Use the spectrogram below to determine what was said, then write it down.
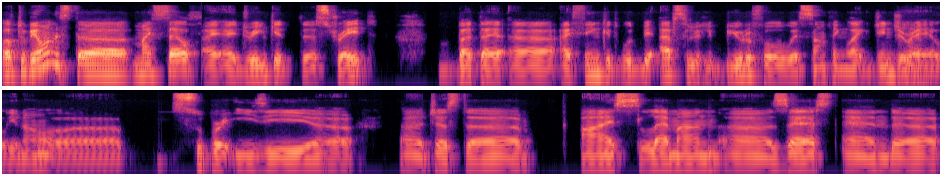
Well, to be honest, uh, myself, I, I, drink it uh, straight, but I uh, I think it would be absolutely beautiful with something like ginger yeah. ale. You know, uh, super easy, uh, uh, just ice, lemon, zest, and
